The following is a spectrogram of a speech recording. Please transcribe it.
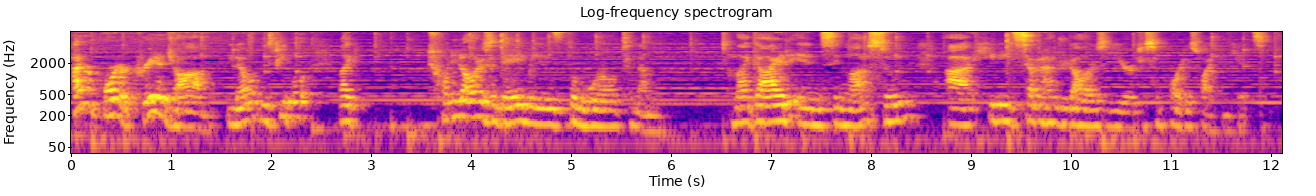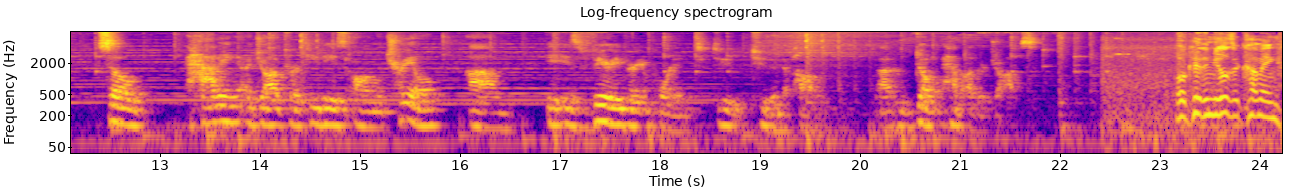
hire a porter, create a job. You know, these people, like $20 a day means the world to them. My guide in Singla, Sun, uh, he needs $700 a year to support his wife and kids. So having a job for a few days on the trail um, is very, very important to, to the Nepali uh, who don't have other jobs. Okay, the mules are coming.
